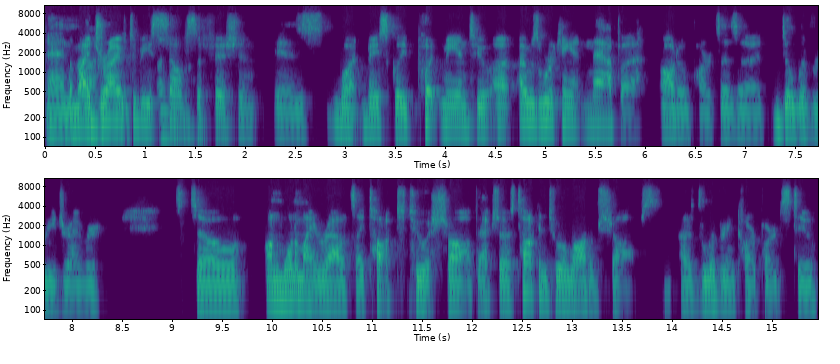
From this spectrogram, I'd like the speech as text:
And my drive to be self sufficient is what basically put me into. Uh, I was working at Napa Auto Parts as a delivery driver. So on one of my routes, I talked to a shop. Actually, I was talking to a lot of shops. I was delivering car parts to.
